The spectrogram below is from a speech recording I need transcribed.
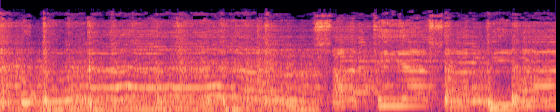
అందుకో సాథియా సాథియా.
